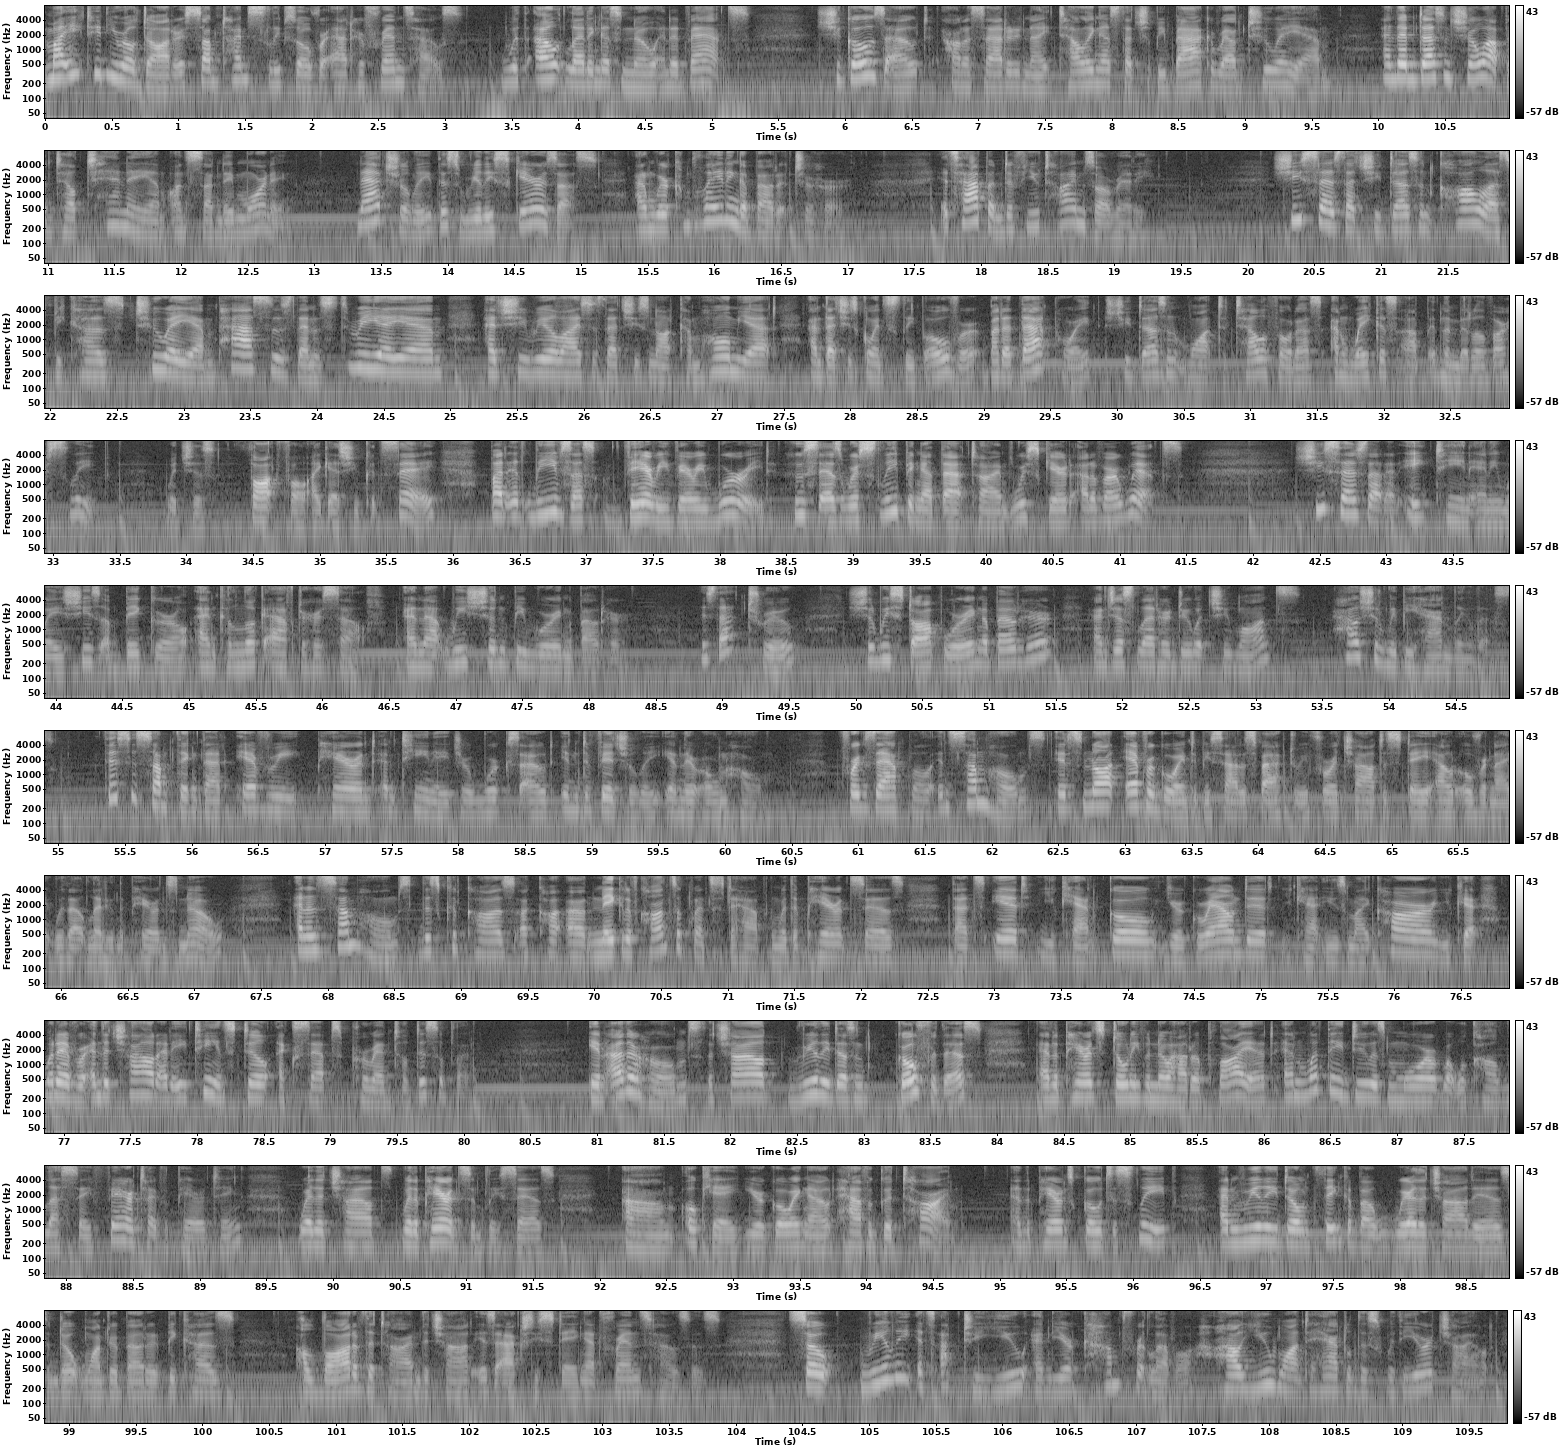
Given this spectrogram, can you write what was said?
My 18 year old daughter sometimes sleeps over at her friend's house without letting us know in advance. She goes out on a Saturday night telling us that she'll be back around 2 a.m. and then doesn't show up until 10 a.m. on Sunday morning. Naturally, this really scares us, and we're complaining about it to her. It's happened a few times already. She says that she doesn't call us because 2 a.m. passes, then it's 3 a.m., and she realizes that she's not come home yet and that she's going to sleep over. But at that point, she doesn't want to telephone us and wake us up in the middle of our sleep, which is thoughtful, I guess you could say, but it leaves us very, very worried. Who says we're sleeping at that time? We're scared out of our wits. She says that at 18, anyway, she's a big girl and can look after herself, and that we shouldn't be worrying about her. Is that true? Should we stop worrying about her and just let her do what she wants? How should we be handling this? This is something that every parent and teenager works out individually in their own home. For example, in some homes, it's not ever going to be satisfactory for a child to stay out overnight without letting the parents know. And in some homes, this could cause a, a negative consequences to happen where the parent says, That's it, you can't go, you're grounded, you can't use my car, you can't, whatever. And the child at 18 still accepts parental discipline. In other homes, the child really doesn't go for this, and the parents don't even know how to apply it. And what they do is more what we'll call laissez-faire type of parenting, where the child, where the parent simply says, um, "Okay, you're going out, have a good time," and the parents go to sleep and really don't think about where the child is and don't wonder about it because a lot of the time the child is actually staying at friends' houses. So really, it's up to you and your comfort level how you want to handle this with your child.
